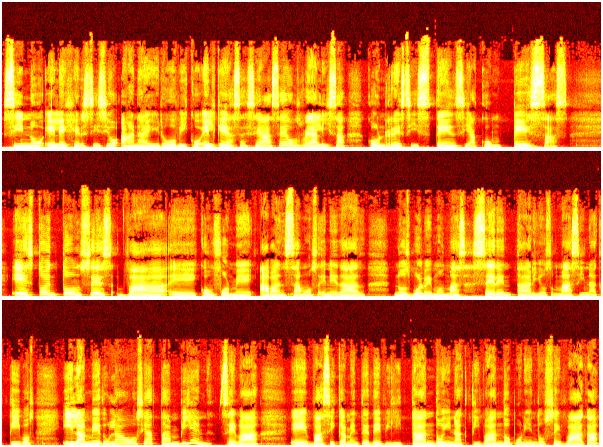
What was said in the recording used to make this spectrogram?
sino el ejercicio anaeróbico, el que se hace o realiza con resistencia, con pesas. Esto entonces va, eh, conforme avanzamos en edad, nos volvemos más sedentarios, más inactivos y la médula ósea también se va eh, básicamente debilitando, inactivando, poniéndose vaga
